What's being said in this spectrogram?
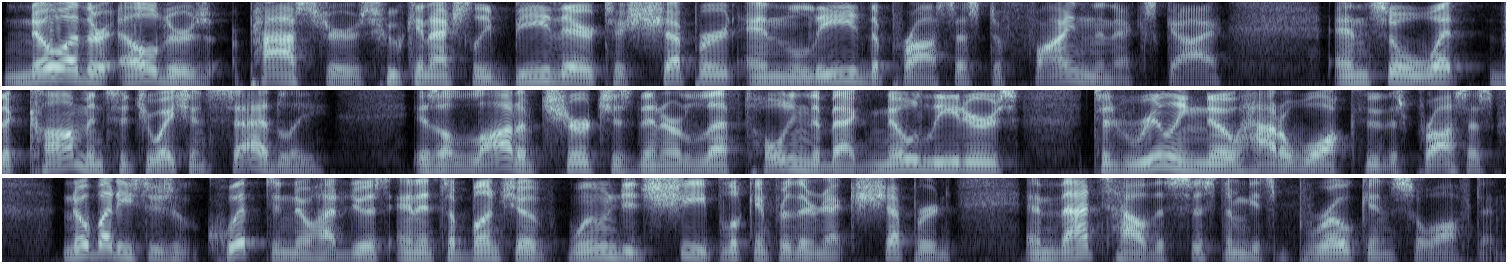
no other elders or pastors who can actually be there to shepherd and lead the process to find the next guy. And so, what the common situation, sadly, is a lot of churches then are left holding the bag, no leaders to really know how to walk through this process. Nobody's equipped to know how to do this, and it's a bunch of wounded sheep looking for their next shepherd. And that's how the system gets broken so often.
